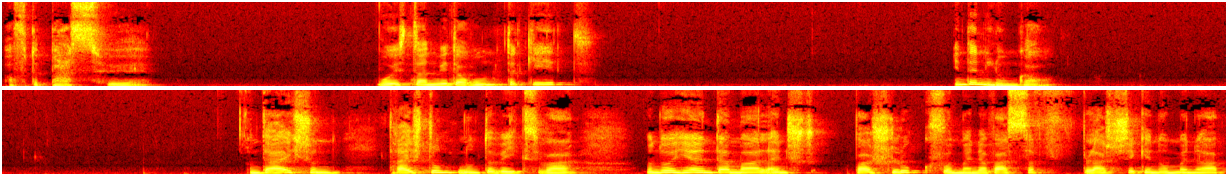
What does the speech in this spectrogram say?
auf der Passhöhe, wo es dann wieder runtergeht in den Lungau. Und da ich schon drei Stunden unterwegs war und nur hier und da mal ein paar Schluck von meiner Wasserflasche genommen habe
